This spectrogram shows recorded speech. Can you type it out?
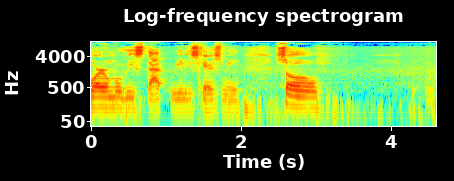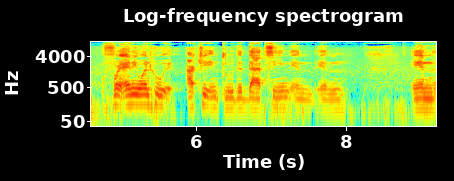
horror movies that really scares me. So for anyone who actually included that scene in in in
